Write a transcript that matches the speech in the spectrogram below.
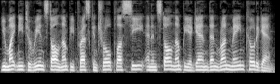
You might need to reinstall numpy press Ctrl plus C and install numpy again then run main code again.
